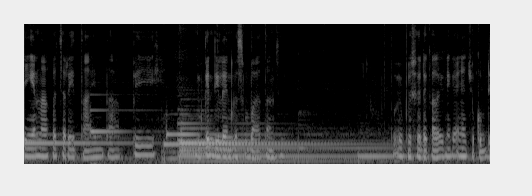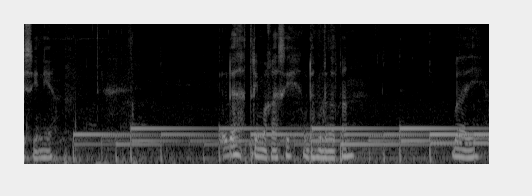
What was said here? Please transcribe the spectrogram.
ingin aku ceritain tapi mungkin di lain kesempatan sih. Untuk episode kali ini kayaknya cukup di sini ya. Udah terima kasih udah mendengarkan. Bye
